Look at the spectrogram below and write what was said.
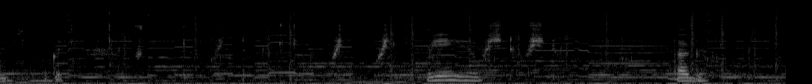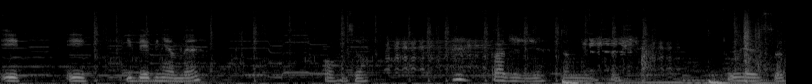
jest. Tak. I, i, i biegniemy. Owdzo. Patrzcie, tam jest coś. Tu jest coś.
